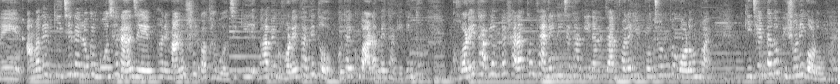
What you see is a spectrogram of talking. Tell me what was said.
মানে আমাদের কিচেনে লোকে বোঝে না যে মানে মানুষের কথা বলছি। কি ভাবে ঘরে থাকে তো, বোধহয় খুব আরামে থাকে। কিন্তু ঘরে থাকলে মানে সারাক্ষণ ফ্যানের নিচে থাকি না, যার ফলে কি প্রচণ্ড গরম হয়। কিচেনটা তো ভীষণই গরম হয়।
